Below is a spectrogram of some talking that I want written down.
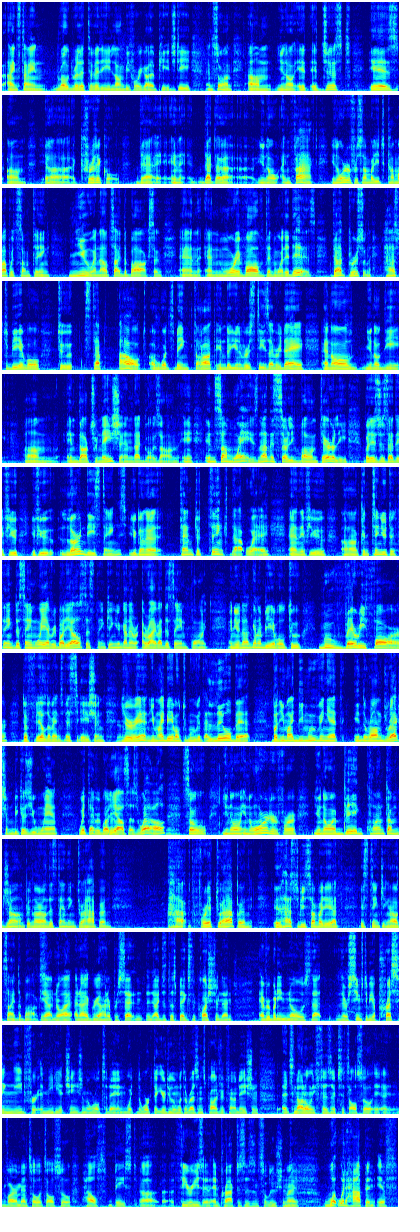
Einstein wrote relativity long before he got a PhD, and so on. Um, you know, it it just is um, uh, critical that and that uh, you know, in fact, in order for somebody to come up with something new and outside the box and and and more evolved than what it is that person has to be able to step out of what's being taught in the universities every day and all you know the um, indoctrination that goes on in, in some ways not necessarily voluntarily but it's just that if you if you learn these things you're gonna tend to think that way. And if you uh, continue to think the same way everybody else is thinking, you're going to arrive at the same point, and you're not going to be able to move very far the field of investigation you're in. You might be able to move it a little bit, but you might be moving it in the wrong direction because you went with everybody Yeah. else as well. Mm. So, you know, in order for, you know, a big quantum jump in our understanding to happen, ha- for it to happen, it has to be somebody that is thinking outside the box. Yeah, no, I and I agree hundred percent. And, and I just this begs the question then. Everybody knows that there seems to be a pressing need for immediate change in the world today, and what the work that you're doing with the Resonance Project Foundation, it's not only physics, it's also uh, environmental, it's also health-based uh, uh, theories and, and practices and solutions. Right. What would happen if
